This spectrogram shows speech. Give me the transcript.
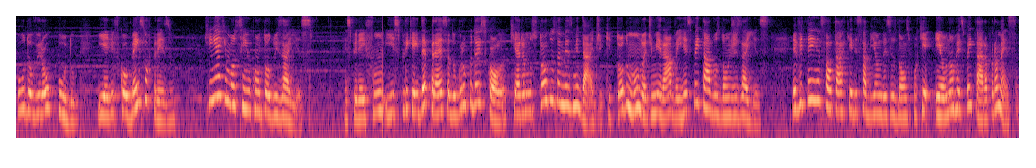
poodle virou pudo e ele ficou bem surpreso. Quem é que mocinho contou do Isaías? Respirei fundo e expliquei depressa do grupo da escola, que éramos todos da mesma idade, que todo mundo admirava e respeitava os dons de Isaías. Evitei ressaltar que eles sabiam desses dons porque eu não respeitara a promessa.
